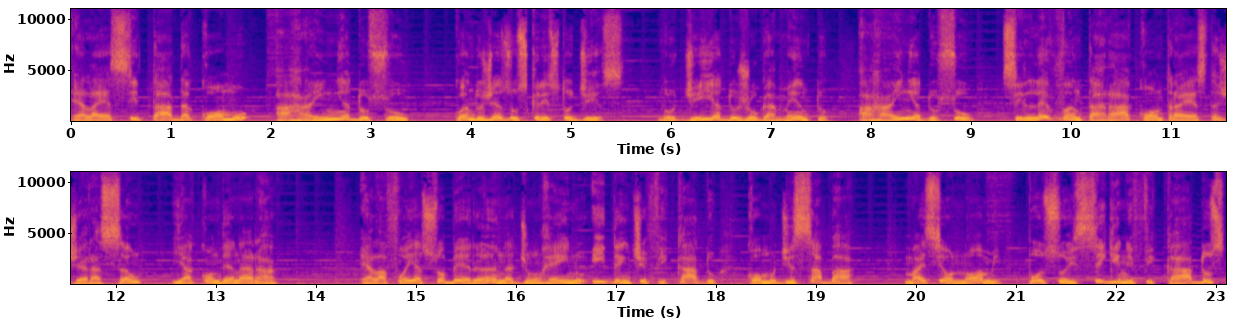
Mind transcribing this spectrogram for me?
ela é citada como a Rainha do Sul, quando Jesus Cristo diz: No dia do julgamento, a Rainha do Sul se levantará contra esta geração e a condenará. Ela foi a soberana de um reino identificado como de Sabá, mas seu nome possui significados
